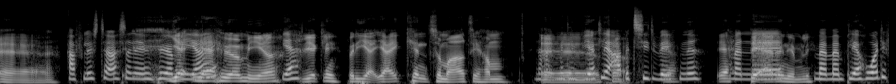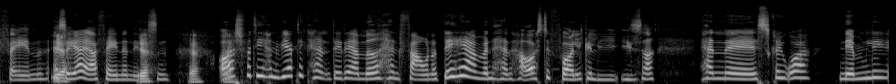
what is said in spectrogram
Øh, Har haft lyst til også at høre ja, mere? Ja, høre mere. Ja. Virkelig. Fordi jeg, jeg er ikke kendt så meget til ham. Nej, men det er øh, virkelig før. appetitvækkende. Ja, Man, det er øh, det nemlig. Men man bliver hurtigt fan. Altså, jeg er fan af Nielsen. Ja, ja. Også fordi han virkelig kan det der med, at han fagner det her, men han har også det folkelige i sig. Han øh, skriver nemlig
